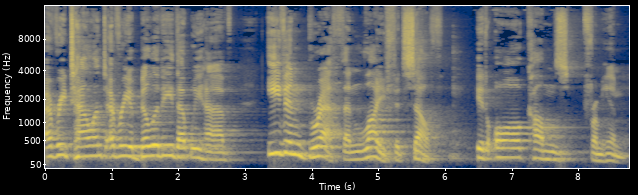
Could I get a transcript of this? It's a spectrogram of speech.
every talent, every ability that we have, even breath and life itself, it all comes from Him.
